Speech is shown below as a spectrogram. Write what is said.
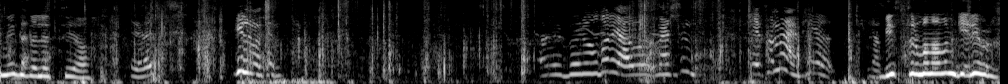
Ne güzel ötüyor. Evet. Gelin bakalım. Ay böyle olur ya. Ben şimdi telefonu şey. Biz tırmanalım geliyoruz.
